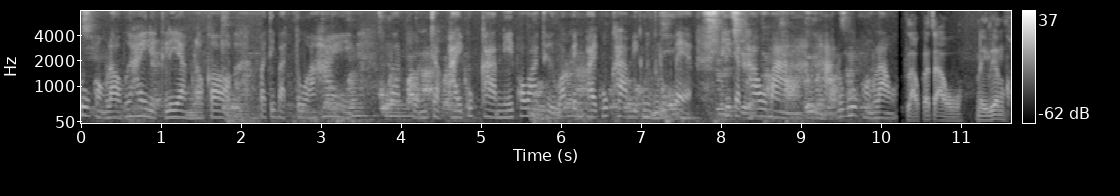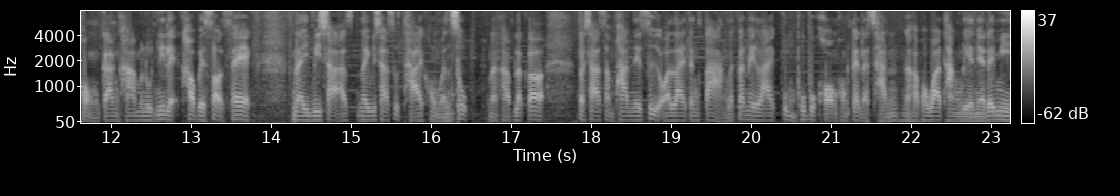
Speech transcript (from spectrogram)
ลูกๆของเราเพื่อให้หลีกเลี่ยง แล้วก็ปฏิบัติตัวให้รอดพ้นจากภัยคุกคามนี้ เพราะว่าถือว่าเป็นภัยคุกคามอีกหนึ่งรูปแบบที่จะเข้ามาหาลูกๆของเรา เราก็จะเอาในเรื่องของการค้ามนุษย์นี่แหละเข้าไปสอดแทรกในวิชาในวิชาสุดท้ายของวันศุกร์นะครับแล้วก็ประชาสัมพันธ์ในสื่อออนไลน์ต่าง ๆ แล้วก็ในไลน์กลุ่มผู้ปกครองของแต่ละชั้นนะครับ เพราะว่าทางเรียนเนี่ยได้มี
